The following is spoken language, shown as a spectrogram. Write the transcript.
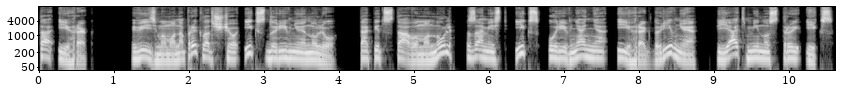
та y. Візьмемо, наприклад, що x дорівнює нулю, та підставимо 0 замість x у рівняння y дорівнює 5 мінус 3х.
